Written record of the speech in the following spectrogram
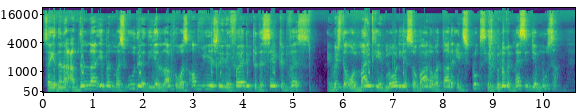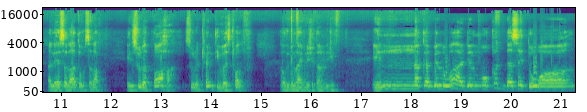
Sayyidina Abdullah ibn Mas'ud radiyallahu anhu was obviously referring to the sacred verse in which the Almighty and Glorious Subhanahu wa ta'ala instructs His beloved Messenger Musa alayhi salatu wasalam in Surah Taha, Surah 20, verse 12. أعوذ بالله من الشيطان الرجيم إنك بالواد المقدس طوى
